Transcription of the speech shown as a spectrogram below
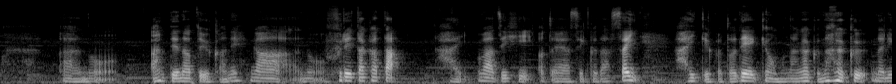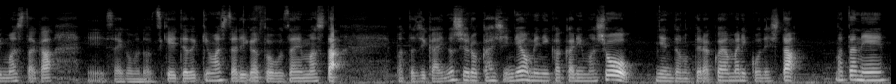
あのアンテナというかねがあの触れた方はい、はぜひお問い合わせください。はい、ということで今日も長く長くなりましたが、えー、最後までお付き合いいただきましてありがとうございました。また次回の収録配信でお目にかかりましょう。年度の寺子屋まりこでした。またね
